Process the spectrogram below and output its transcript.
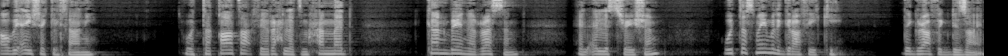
أو بأي شكل ثاني. والتقاطع في رحلة محمد كان بين الرسم ال illustration والتصميم الجرافيكي the graphic design.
